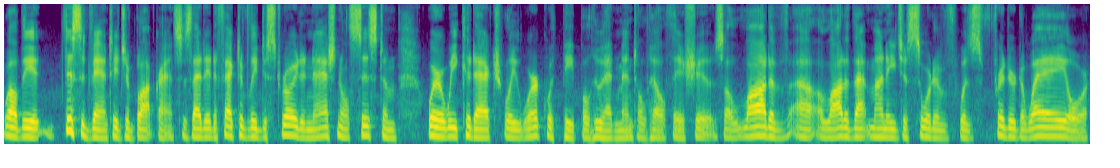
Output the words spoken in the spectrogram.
well, the disadvantage of block grants is that it effectively destroyed a national system where we could actually work with people who had mental health issues. A lot of uh, a lot of that money just sort of was frittered away, or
